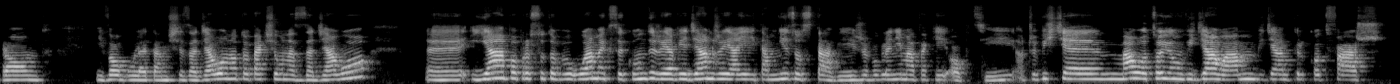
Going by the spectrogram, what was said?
prąd i w ogóle tam się zadziało, no to tak się u nas zadziało i ja po prostu to był ułamek sekundy, że ja wiedziałam, że ja jej tam nie zostawię i że w ogóle nie ma takiej opcji. Oczywiście mało co ją widziałam, widziałam tylko twarz e,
